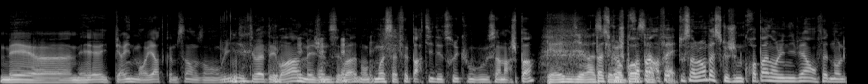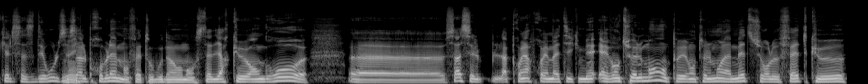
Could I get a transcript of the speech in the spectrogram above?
Mais, euh, mais Perrine me regarde comme ça en faisant oui, tu vois, des bras, mais je ne sais pas. Donc moi, ça fait partie des trucs où ça marche pas. Perrine dira Parce ce que qu'elle je crois pas, en fait, tout simplement parce que je ne crois pas dans l'univers en fait dans lequel ça se déroule. C'est ça le problème en fait au bout d'un moment. C'est-à-dire que en gros, euh, ça c'est la première problématique. Mais éventuellement, on peut éventuellement la mettre sur le fait que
